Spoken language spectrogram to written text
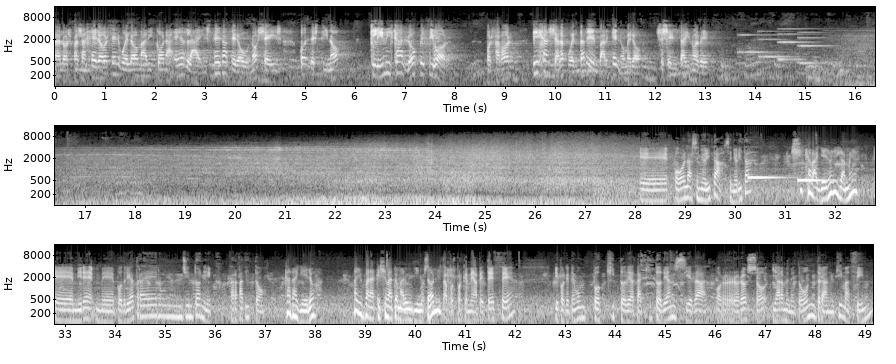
para los pasajeros del vuelo Maricona Airlines 0016 con destino Clínica López Ibor. Por favor, díjanse a la puerta de embarque número 69. Hola, señorita. ¿Señorita? Sí, caballero, dígame. Eh, mire, ¿me podría traer un gin tonic cargadito? Caballero, ¿pero ¿para qué se va a tomar un gin Pues, tonic? pues porque me apetece y porque tengo un poquito de ataquito de ansiedad horroroso y ahora me meto un tranquimacín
